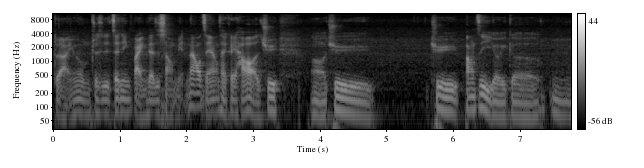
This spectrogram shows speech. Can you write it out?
对啊，因为我们就是真金白银在这上面。那我怎样才可以好好的去，呃，去去帮自己有一个，嗯，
